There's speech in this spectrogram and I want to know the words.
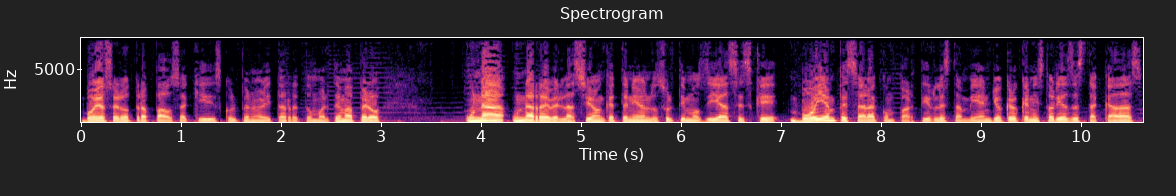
voy a hacer otra pausa aquí, disculpen, ahorita retomo el tema, pero una, una revelación que he tenido en los últimos días es que voy a empezar a compartirles también, yo creo que en historias destacadas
